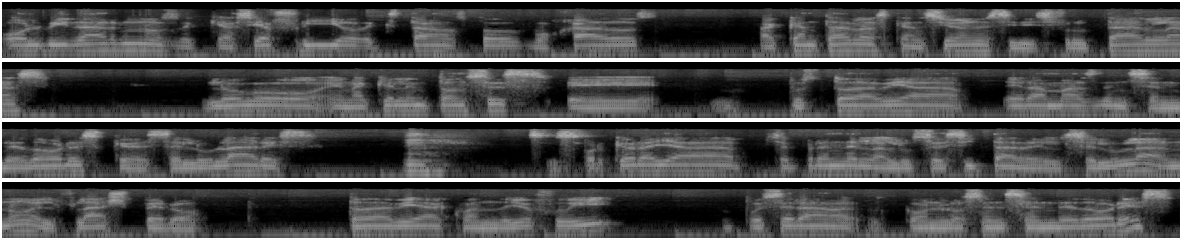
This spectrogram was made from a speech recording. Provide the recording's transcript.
olvidarnos de que hacía frío, de que estábamos todos mojados, a cantar las canciones y disfrutarlas. Luego, en aquel entonces, eh, pues todavía era más de encendedores que de celulares. Porque ahora ya se prende la lucecita del celular, ¿no? El flash, pero todavía cuando yo fui, pues era con los encendedores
